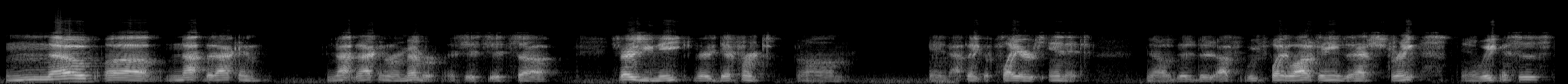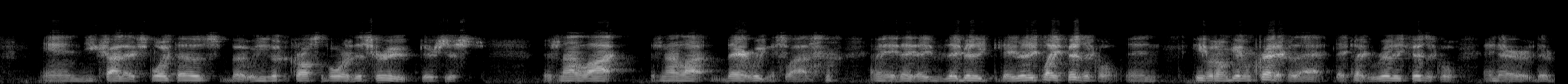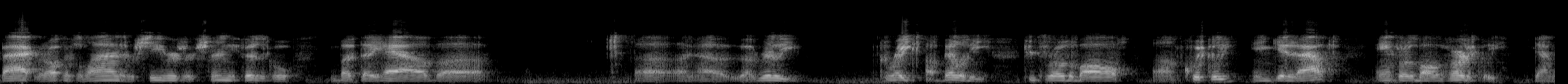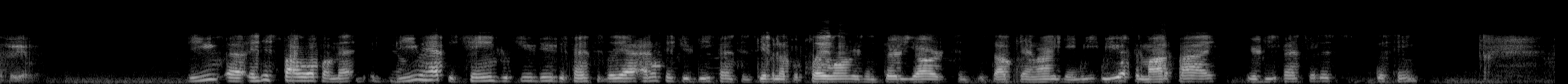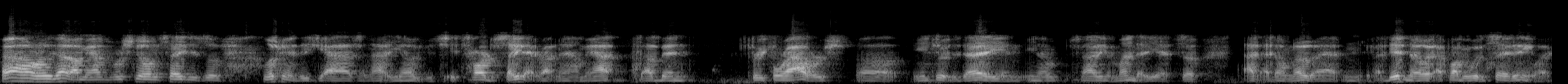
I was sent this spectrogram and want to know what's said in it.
No, uh, not that I can, not that I can remember. It's it's it's uh, it's very unique, very different, um, and I think the players in it. You know, we've played a lot of teams that have strengths and weaknesses, and you try to exploit those. But when you look across the board this group, there's just there's not a lot there's not a lot there weakness wise. I mean, they, they they really they really play physical, and people don't give them credit for that. They play really physical, and their their back, their offensive line, their receivers are extremely physical, but they have uh, uh, a, a really great ability to throw the ball um, quickly and get it out, and throw the ball vertically down the field do you uh, and just follow up on that? Do you have to change what you do defensively? I, I don't think your defense has given up a play longer than 30 yards since the South Carolina game. Will will you have to modify your defense for this this team? I don't really know. I mean, I'm, we're still in the stages of looking at these guys, and I, you know, it's it's hard to say that right now. I mean, I I've been three four hours uh, into it today, and you know, it's not even Monday yet, so I, I don't know that. And if I did know it, I probably wouldn't say it anyway.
